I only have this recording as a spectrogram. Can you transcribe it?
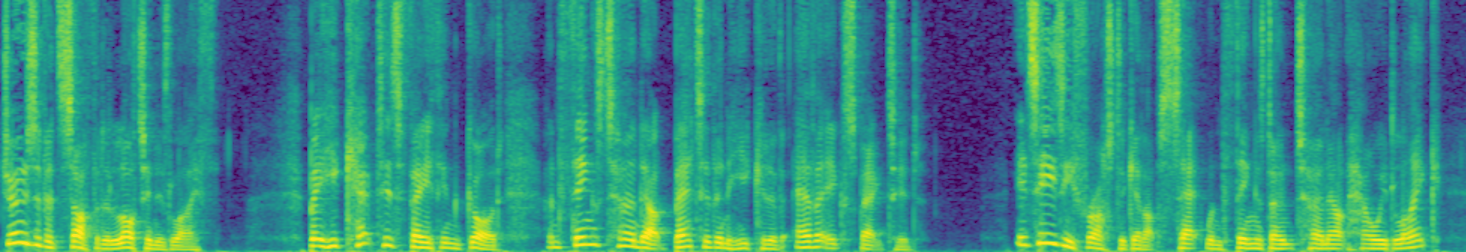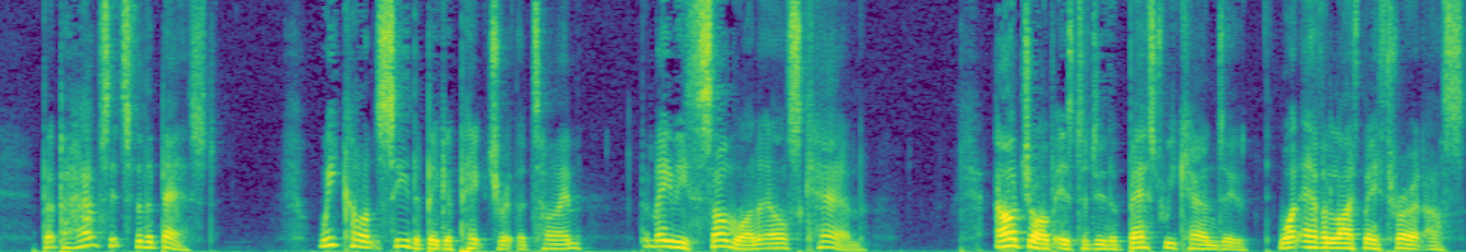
Joseph had suffered a lot in his life, but he kept his faith in God, and things turned out better than he could have ever expected. It's easy for us to get upset when things don't turn out how we'd like, but perhaps it's for the best. We can't see the bigger picture at the time, but maybe someone else can. Our job is to do the best we can do, whatever life may throw at us.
